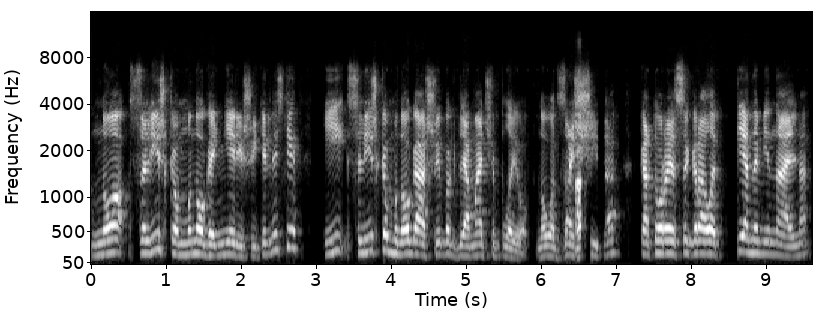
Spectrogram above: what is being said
но слишком много нерешительности и слишком много ошибок для матча плей-офф. Но вот защита, которая сыграла феноменально,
